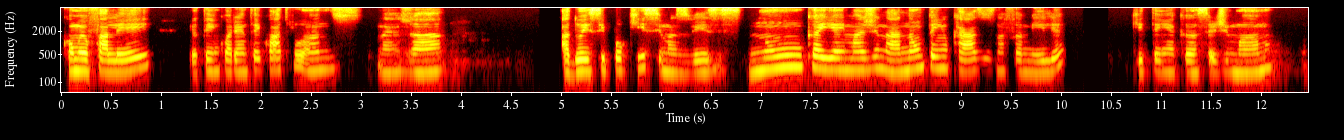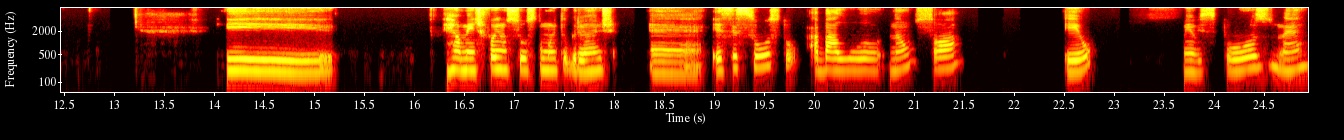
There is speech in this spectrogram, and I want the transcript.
Como eu falei, eu tenho 44 anos, né? Já adoeci pouquíssimas vezes, nunca ia imaginar. Não tenho casos na família que tenha câncer de mama. E realmente foi um susto muito grande. É, esse susto abalou não só eu, meu esposo, né,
